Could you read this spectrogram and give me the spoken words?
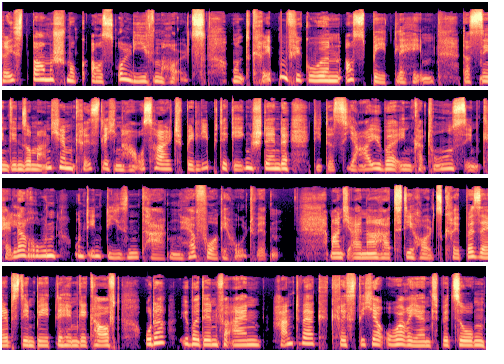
Christbaumschmuck aus Olivenholz und Krippenfiguren aus Bethlehem. Das sind in so manchem christlichen Haushalt beliebte Gegenstände, die das Jahr über in Kartons im Keller ruhen und in diesen Tagen hervorgeholt werden. Manch einer hat die Holzkrippe selbst in Bethlehem gekauft oder über den Verein Handwerk Christlicher Orient bezogen.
